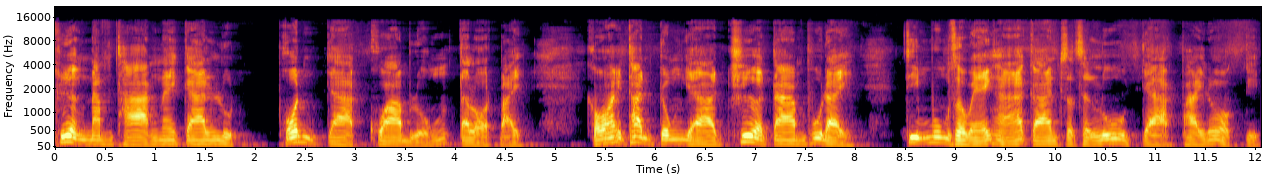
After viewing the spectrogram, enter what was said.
เครื่องนำทางในการหลุดพ้นจากความหลงตลอดไป ขอให้ท่านจงอย่าเชื่อตามผู้ใด ที่มุ่งแสวงหาการสัสรู้จากภายนอกจิต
